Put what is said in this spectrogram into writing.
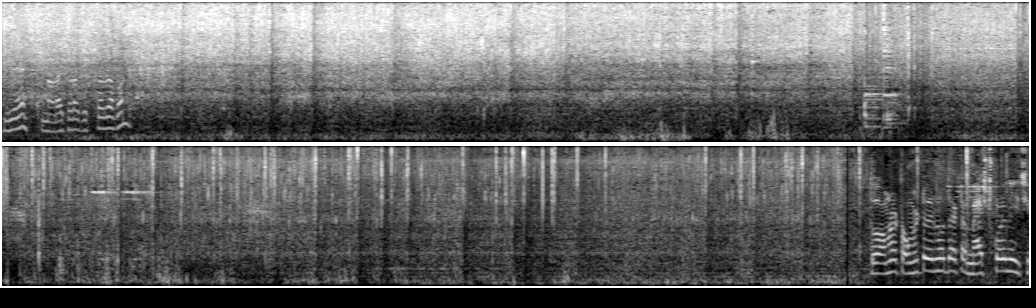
দিয়ে নাড়াচাড়া করতে হবে এখন। তো আমরা টমেটো এর মধ্যে একটা ম্যাশ করে নিয়েছি।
